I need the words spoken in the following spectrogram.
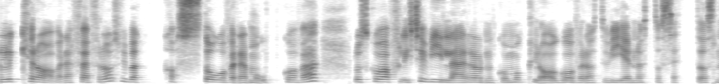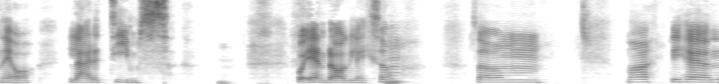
Alle kravene de får fra oss, vi bare kaster over dem med oppgaver. Da skal i hvert fall ikke vi lærerne komme og klage over at vi er nødt til å sette oss ned og lære Teams på én dag, liksom. Så mm, nei, vi har,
